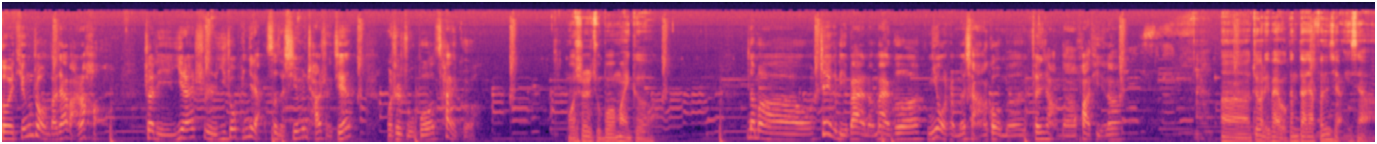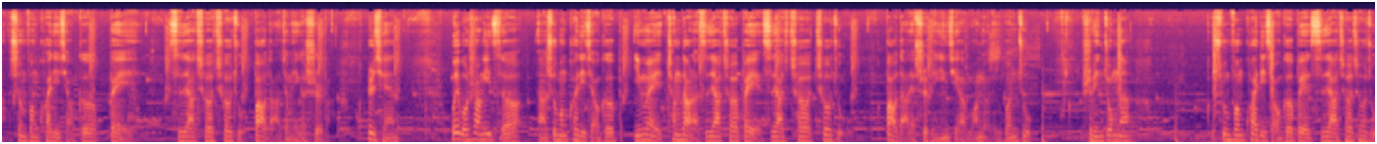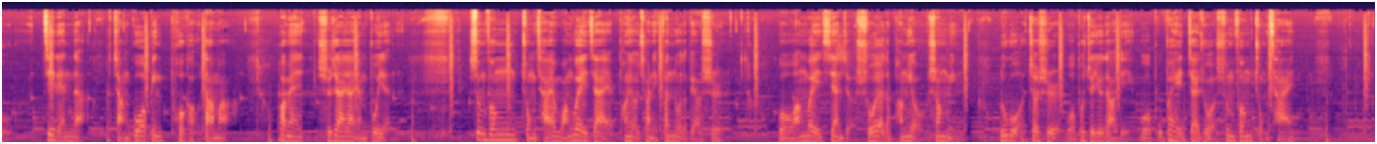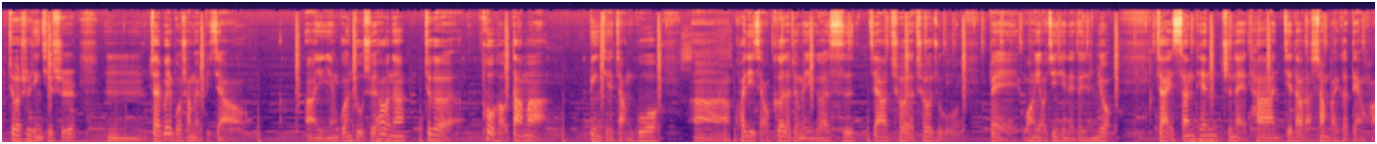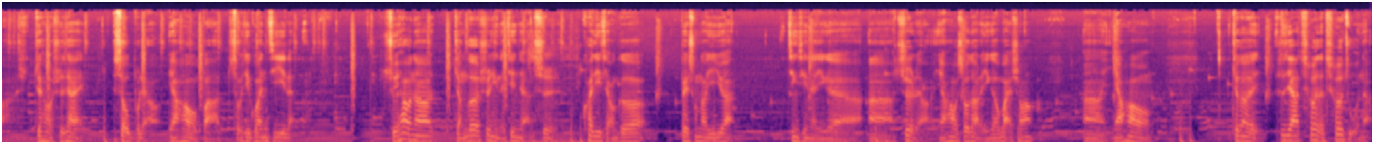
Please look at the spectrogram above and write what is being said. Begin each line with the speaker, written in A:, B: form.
A: 各位听众，大家晚上好，这里依然是一周陪你两次的新闻茶水间，我是主播蔡哥，
B: 我是主播麦哥。
A: 那么这个礼拜呢，麦哥，你有什么想要跟我们分享的话题呢？
B: 呃，这个礼拜我跟大家分享一下顺丰快递小哥被私家车车主暴打这么一个事吧。日前，微博上一则啊顺丰快递小哥因为蹭到了私家车被私家车车主。暴打的视频引起了网友的关注。视频中呢，顺丰快递小哥被私家车车主接连的掌掴并破口大骂，画面实在让人不忍。顺丰总裁王卫在朋友圈里愤怒地表示：“我王卫向着所有的朋友声明，如果这事我不追究到底，我不配再做顺丰总裁。”这个事情其实，嗯，在微博上面比较啊引人关注。随后呢，这个。破口大骂，并且掌掴啊快递小哥的这么一个私家车的车主，被网友进行了一个人肉。在三天之内，他接到了上百个电话，最后实在受不了，然后把手机关机了。随后呢，整个事情的进展是，快递小哥被送到医院进行了一个啊治疗，然后受到了一个外伤，嗯，然后这个私家车的车主呢，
